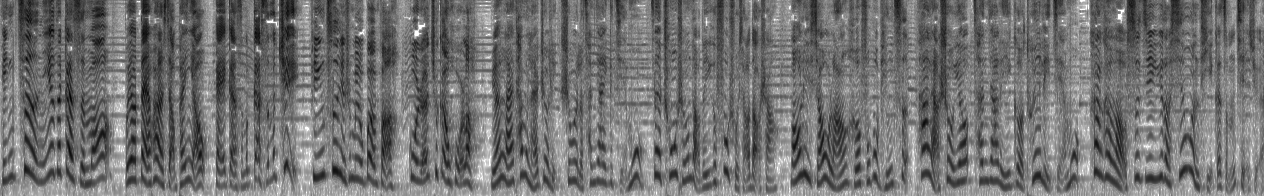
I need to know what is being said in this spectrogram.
平次，你又在干什么？不要带坏了小朋友，该干什么干什么去。平次也是没有办法，果然去干活了。原来他们来这里是为了参加一个节目，在冲绳岛的一个附属小岛上，毛利小五郎和服部平次他俩受邀参加了一个推理节目，看看老司机遇到新问题该怎么解决。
